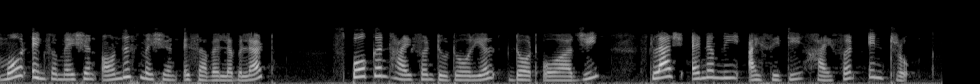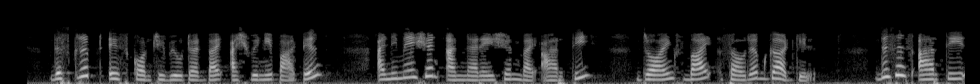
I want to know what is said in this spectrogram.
More information on this mission is available at spoken-tutorial.org slash nmeict-intro. The script is contributed by Ashwini Patil, animation and narration by Aarti, drawings by Saurabh Gadgil. This is Aarti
